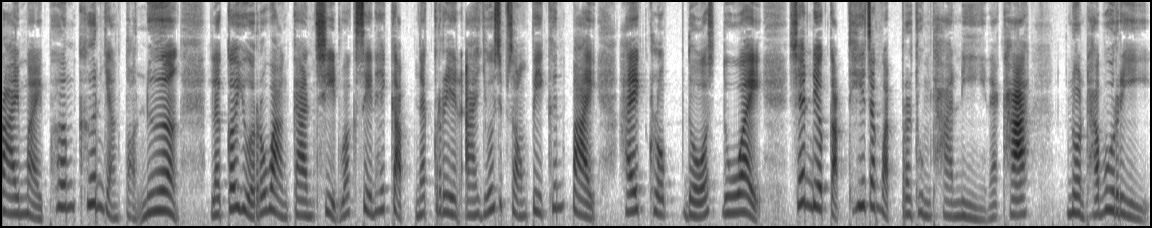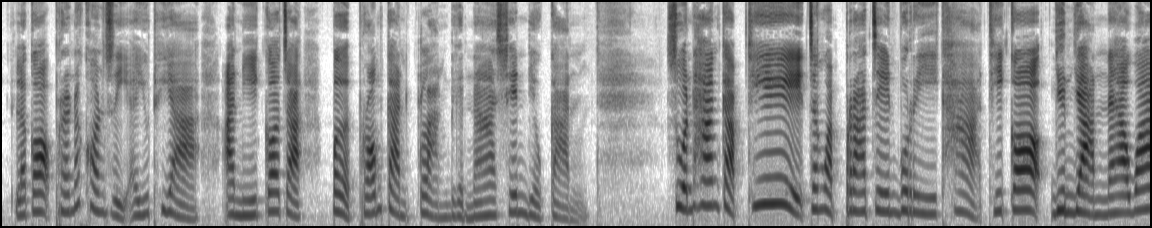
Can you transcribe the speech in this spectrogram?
รายใหม่เพิ่มขึ้นขึ้นอย่างต่อเนื่อง และก็อยู่ระหว่างการฉีดวัคซีนให้กับนักเรียนอายุ 12 ปีขึ้นไป ให้ครบโดสด้วย เช่นเดียวกับที่จังหวัดประทุมธานีนะคะนนทบุรี แล้วก็พระนครศรีอยุธยา อันนี้ก็จะเปิดพร้อมกันกลางเดือนหน้าเช่นเดียวกัน ส่วนทางกับที่จังหวัดปราจีนบุรีค่ะ ที่ก็ยืนยันนะคะว่า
